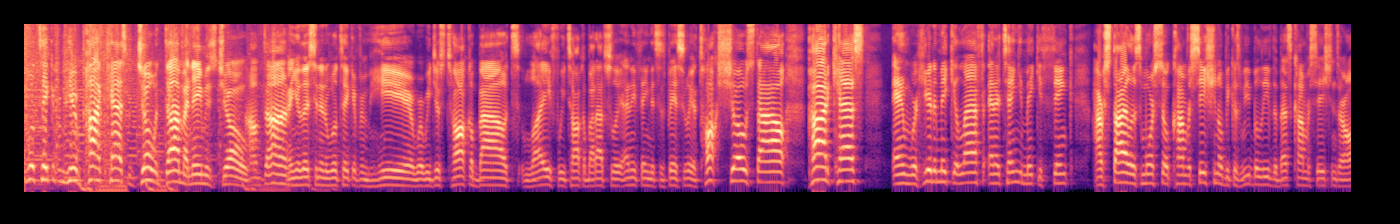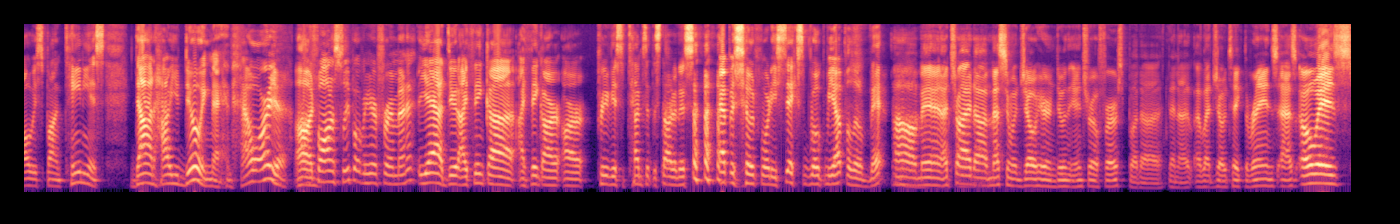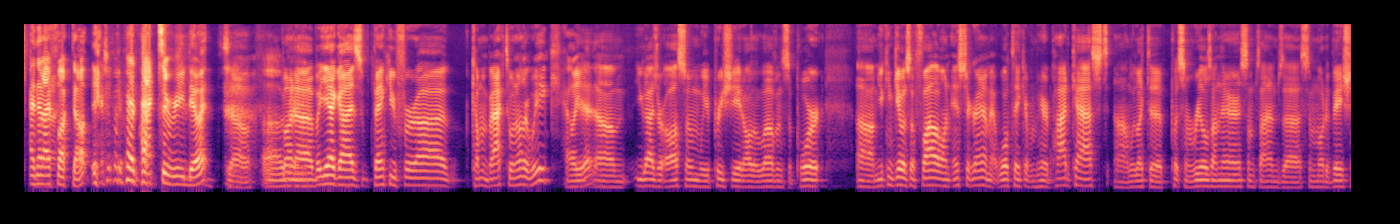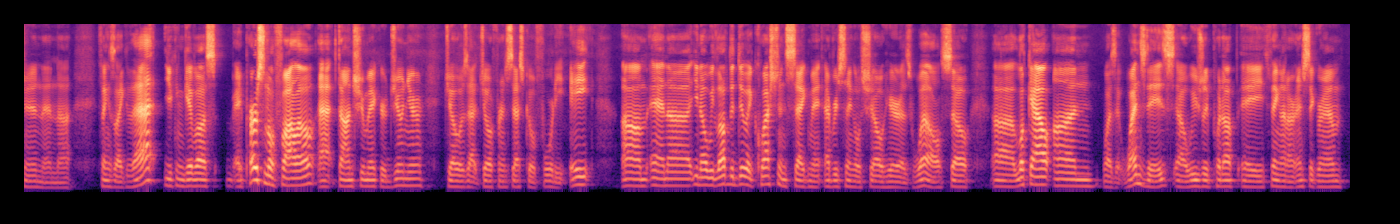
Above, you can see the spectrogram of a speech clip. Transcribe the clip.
to We'll Take It From Here podcast with Joe and Don. My name is Joe. I'm Don. And you're listening to We'll Take It From Here, where we just talk about life. We talk about absolutely anything. This is basically a talk show style podcast. And we're here to make you laugh, entertain you, make you think. Our style is more so conversational because we believe the best conversations are always spontaneous. Don, how are you doing, man? How are you? Oh, I'm falling asleep over here for a minute. Yeah, dude. I think uh, I think our our previous attempts at the start of this episode 46 woke me up a little bit. Oh man, I tried uh, messing with Joe here and doing the intro first, but uh, then I, I let Joe take the reins as always. And then I fucked up and had to redo it. So, Oh, but uh, but yeah, guys, thank you for uh, coming back to another week. Hell yeah. Um, you guys are awesome. We appreciate all the love and support. Um, you can give us a follow on Instagram at We'll Take It From Here podcast. Um, we like to put some reels on there, sometimes uh, some motivation and uh, things like that. You can give us a personal follow at Don Shoemaker Jr. Joe is at Joe Francesco 48. Um, and uh, you know we love to do a question segment every single show here as well. So uh, look out on was it Wednesdays? Uh, we usually put up a thing on our Instagram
